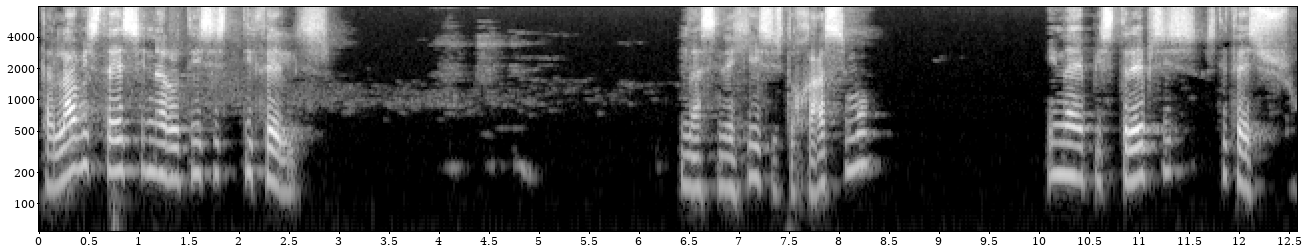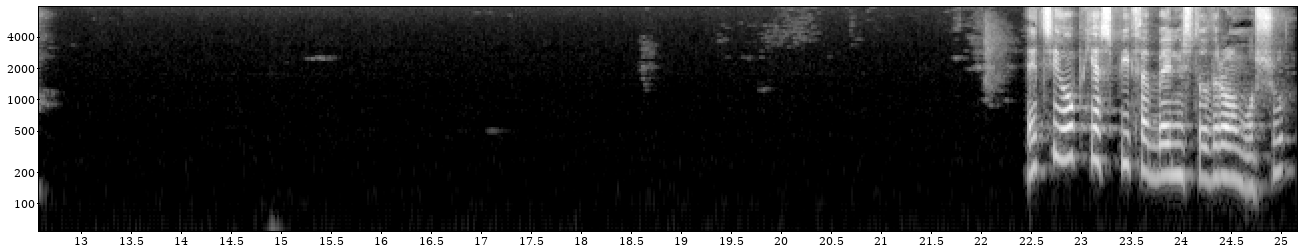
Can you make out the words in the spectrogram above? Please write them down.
θα λάβεις θέση να ρωτήσεις τι θέλεις. Να συνεχίσεις το χάσιμο ή να επιστρέψεις στη θέση σου. Έτσι όποια σπίθα μπαίνει στο δρόμο σου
